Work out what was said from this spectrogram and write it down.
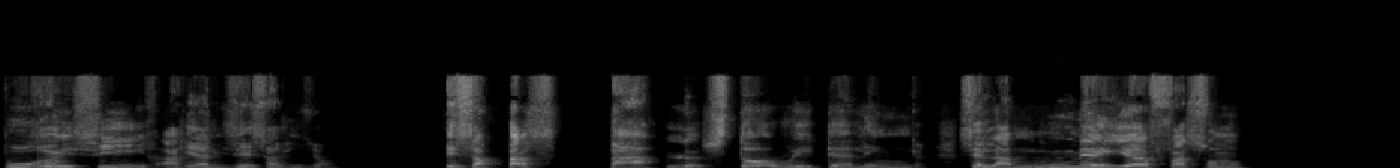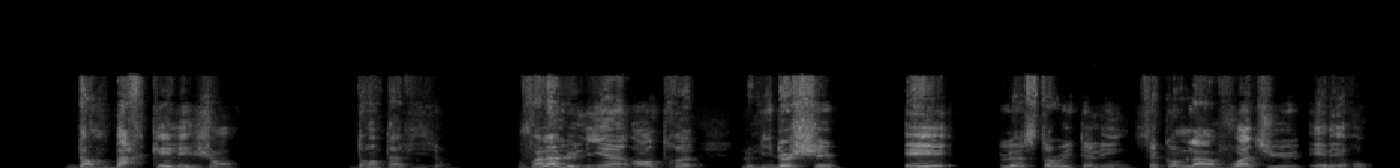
pour réussir à réaliser sa vision. Et ça passe par le storytelling. C'est la meilleure façon d'embarquer les gens dans ta vision. Voilà le lien entre le leadership et le storytelling. C'est comme la voiture et les roues.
